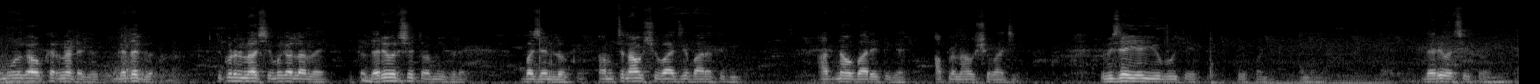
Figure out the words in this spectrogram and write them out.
मूळ गाव कर्नाटक गदग. तिकडून मला शिमगावला आलो आहे. तर दरवर्षी येतो आम्ही इकडे. भजन लोक. आमचं नाव शिवाजी बारातगी आडनाव बारातगी आहे. आपलं नाव शिवाजी. विजय युभूते ते पण आलेलं दरवर्षी येतो आम्ही.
